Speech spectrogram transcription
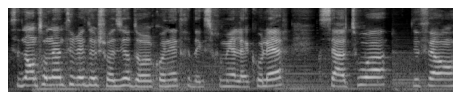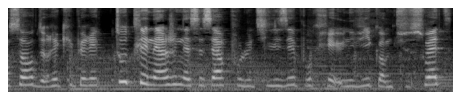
C'est dans ton intérêt de choisir de reconnaître et d'exprimer la colère. C'est à toi de faire en sorte de récupérer toute l'énergie nécessaire pour l'utiliser pour créer une vie comme tu souhaites,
